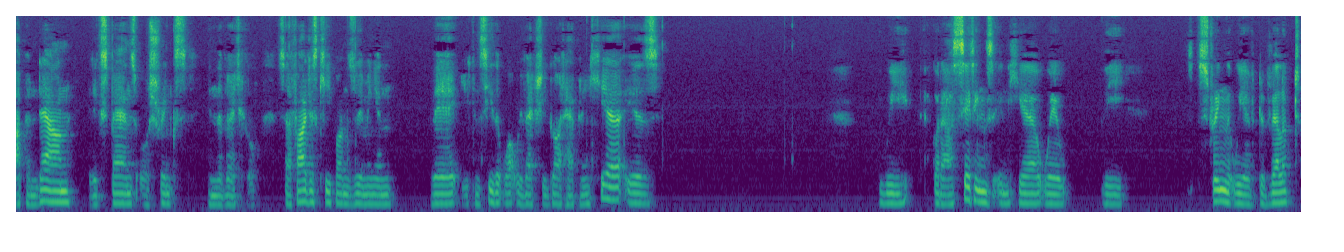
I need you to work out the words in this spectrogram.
up and down, it expands or shrinks in the vertical. So if I just keep on zooming in there, you can see that what we've actually got happening here is we got our settings in here where the string that we have developed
